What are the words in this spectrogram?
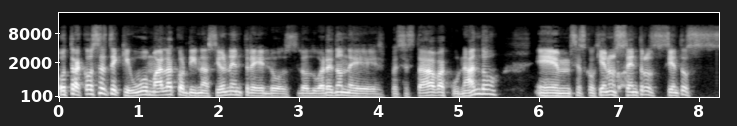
Otra cosa es de que hubo mala coordinación entre los, los lugares donde pues se estaba vacunando. Eh, se escogieron centros, cientos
